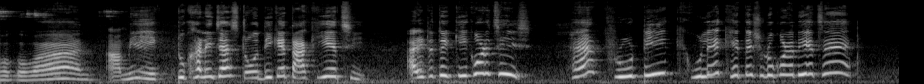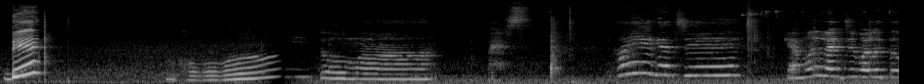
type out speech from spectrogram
ভগবান, আমি একটুখানি জাস্ট ওদিকে তাকিয়েছি। আর এটা তুই কি করেছিস? হ্যাঁ ফ্রুটি খুলে খেতে শুরু করে দিয়েছে। দে। ভগবান। এই তো মা, ব্যাস, হয়ে গেছে। কেমন লাগছে বলো তো?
